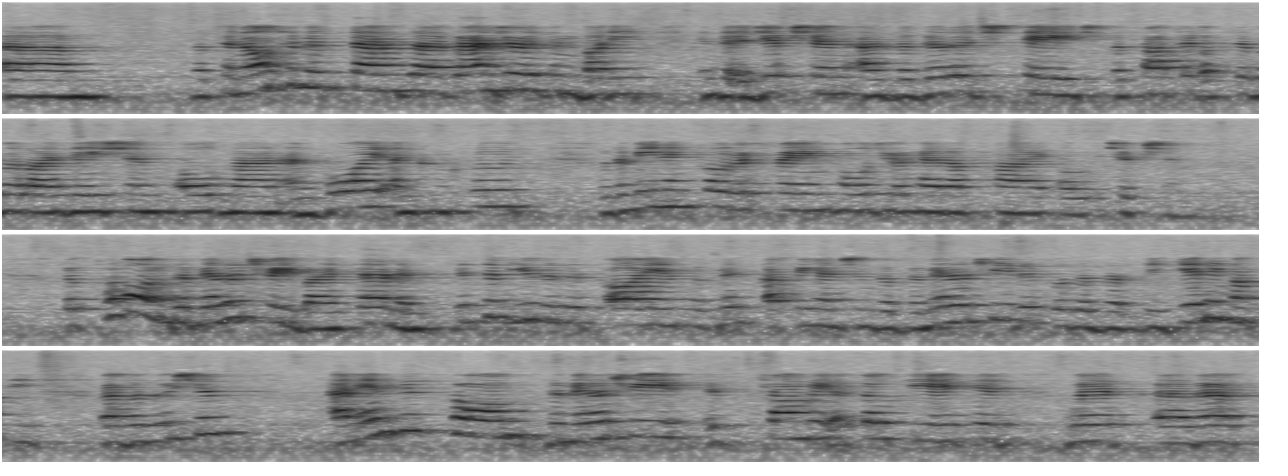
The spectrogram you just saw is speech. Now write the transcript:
um, the penultimate stanza, grandeur is embodied in the Egyptian as the village sage, the prophet of civilization, old man and boy, and concludes with a meaningful refrain, hold your head up high, O Egyptian. The poem, The Military by Salim, disabuses its audience with misapprehensions of the military. This was at the beginning of the revolution. And in this poem, the military is strongly associated with uh, the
